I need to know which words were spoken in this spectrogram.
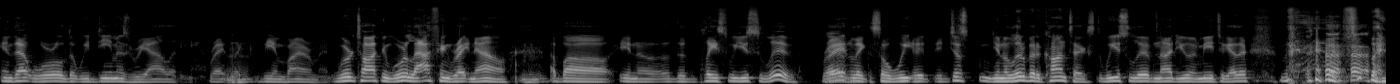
in that world that we deem as reality, right? Like the environment. We're talking, we're laughing right now about you know the, the place we used to live. Right, Yeah. like so we it, it just you know a little bit of context. We used to live not you and me together, but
